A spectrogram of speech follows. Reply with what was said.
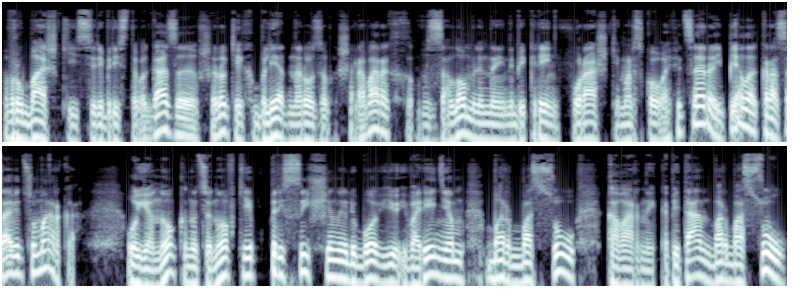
в рубашке из серебристого газа, в широких бледно-розовых шароварах, в заломленной на бекрень фуражке морского офицера и пела красавицу Марка. У ее ног на циновке, присыщенный любовью и вареньем, Барбасу, коварный капитан Барбасу,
